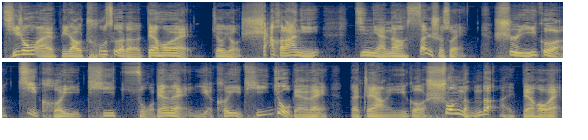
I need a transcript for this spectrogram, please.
其中，哎，比较出色的边后卫就有沙赫拉尼，今年呢三十岁，是一个既可以踢左边卫，也可以踢右边卫的这样一个双能的哎边后卫。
